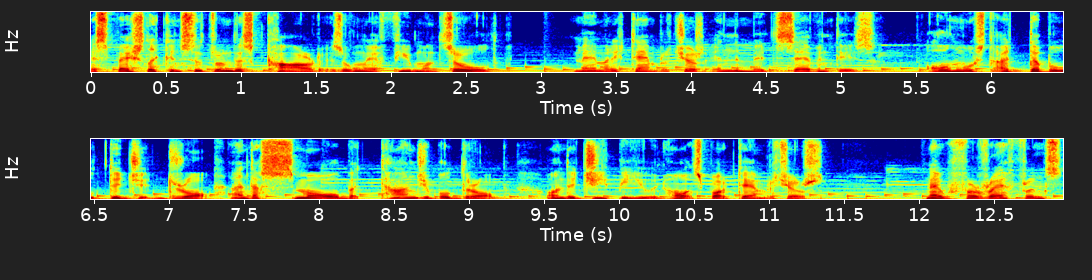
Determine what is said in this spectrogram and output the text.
especially considering this card is only a few months old. Memory temperatures in the mid 70s, almost a double digit drop, and a small but tangible drop on the GPU and hotspot temperatures. Now for reference,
